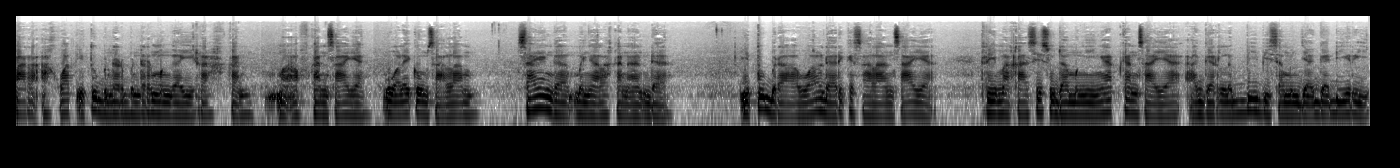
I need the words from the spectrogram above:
Para akhwat itu benar-benar menggairahkan. Maafkan saya. Waalaikumsalam. Saya nggak menyalahkan Anda. Itu berawal dari kesalahan saya. Terima kasih sudah mengingatkan saya agar lebih bisa menjaga diri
